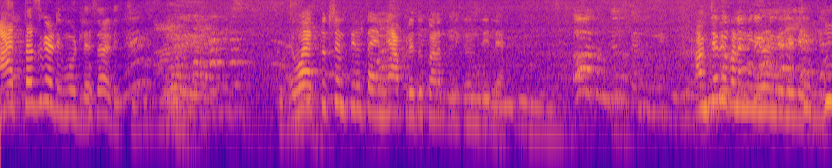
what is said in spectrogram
आताच गाडी मोडल्या साडीची. वास्तूक शांतील ताईंनी आपल्या दुकानात घेऊन दिल्या. आमच्या दुकानात घेऊन दिलेली.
